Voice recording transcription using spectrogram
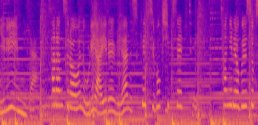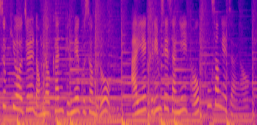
1위입니다. 사랑스러운 우리 아이를 위한 스케치북 10세트. 창의력을 쑥쑥 키워줄 넉넉한 백매 구성으로 아이의 그림 세상이 더욱 풍성해져요.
